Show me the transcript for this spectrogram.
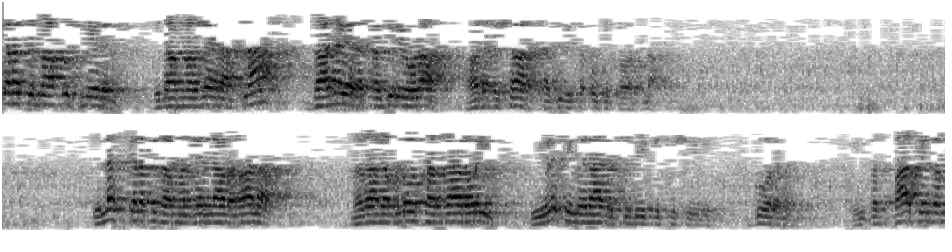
کرته ما اوس میرم چې دا مرغۍ راتله دانه یې د قدورې وړه او د اشار قدورې ته اوچې ته ورتله چې لس کله په دا مرغۍ لاړه راله نو دا د غلو سردار وایي ویړه کې مې راله چې دې کې څه شوي وي ګوره مې وي بس پاڅېدم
